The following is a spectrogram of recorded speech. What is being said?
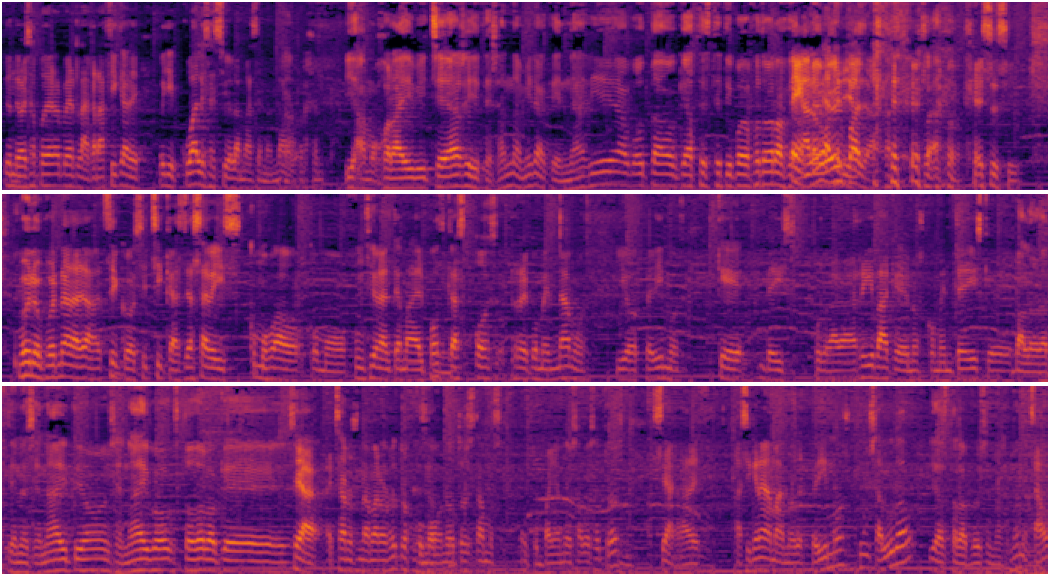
y donde vais a poder ver la gráfica de, oye, ¿cuál ha sido la más demandada, por ejemplo? Y a lo mejor ahí bicheas y dices, anda, mira, que nadie ha votado que hace este tipo de fotografía. Venga, lo voy a voy para allá. claro. Eso sí. Bueno, pues nada, ya, chicos y chicas, ya sabéis cómo, va- cómo funciona el tema del podcast. Os recomendamos y os pedimos que deis pulgar arriba, que nos comentéis, que... Valoraciones en iTunes, en iVoox, todo lo que... O sea, echarnos una mano a nosotros como Exacto. nosotros estamos acompañándoos a vosotros, se agradece. Así que nada más, nos despedimos. Un saludo. Y hasta la próxima semana. Chao.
